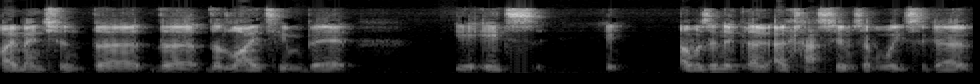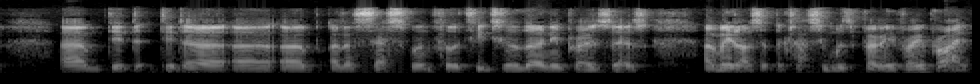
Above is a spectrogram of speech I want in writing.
I mentioned the, the, the lighting bit. It's I was in a, a, classroom several weeks ago, um, did did a, a, an assessment for the teaching and learning process, and realised that the classroom was very very bright,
